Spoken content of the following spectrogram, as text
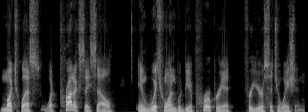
much less what products they sell and which one would be appropriate for your situation.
